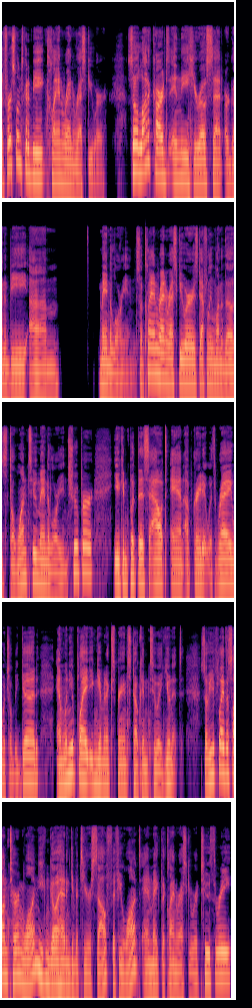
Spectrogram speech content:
The first one's going to be Clan Wren Rescuer. So a lot of cards in the hero set are going to be um, Mandalorian. So Clan Wren Rescuer is definitely one of those. It's a 1 2 Mandalorian trooper. You can put this out and upgrade it with Rey, which will be good. And when you play it, you can give an experience token to a unit. So if you play this on turn one, you can go ahead and give it to yourself if you want and make the Clan Rescuer 2 3,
